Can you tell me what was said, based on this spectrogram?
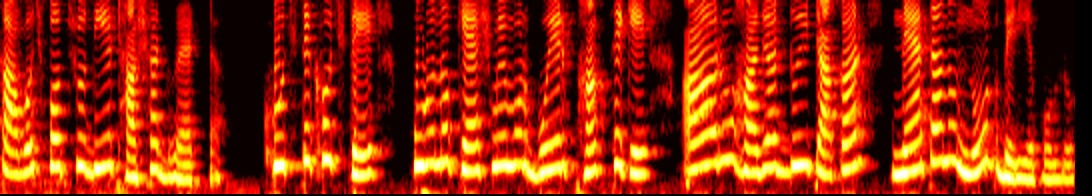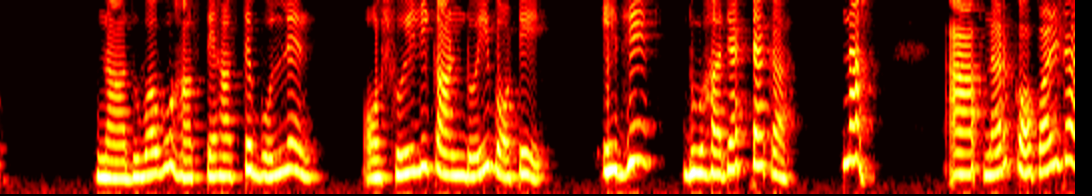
কাগজপত্র দিয়ে ঠাসা ড্রয়ারটা। খুঁজতে খুঁজতে পুরনো ক্যাশ মেমোর বইয়ের ফাঁক থেকে আরও হাজার দুই টাকার ন্যাতানো নোট বেরিয়ে পড়ল। নাদুবাবু হাসতে হাসতে বললেন, অশৈলী কাণ্ডই বটে। এ যে দু হাজার টাকা। না, আপনার কপালটা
